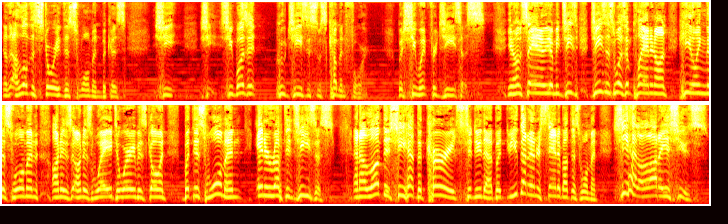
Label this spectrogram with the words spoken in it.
Now, I love the story of this woman because she, she, she wasn't who Jesus was coming for, but she went for Jesus. You know what I'm saying? I mean, Jesus, Jesus wasn't planning on healing this woman on his, on his way to where he was going, but this woman interrupted Jesus. And I love that she had the courage to do that. But you got to understand about this woman. She had a lot of issues.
